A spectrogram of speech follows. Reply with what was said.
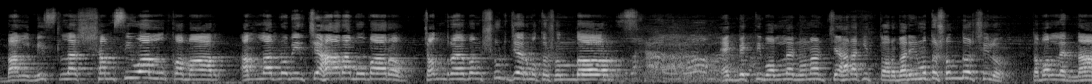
বাল মিসলা শামসি ওয়াল কমার আল্লাহর নবীর চেহারা মুবারক চন্দ্র এবং সূর্যের মতো সুন্দর। এক ব্যক্তি বললেন ওনার চেহারা কি তরবারির মতো সুন্দর ছিল? তো বললেন না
